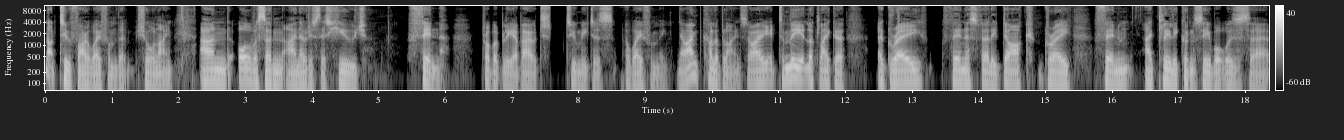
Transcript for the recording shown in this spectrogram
not too far away from the shoreline. And all of a sudden, I noticed this huge fin, probably about two meters away from me. Now, I'm colorblind. So I, to me, it looked like a, a grey fin, a fairly dark grey fin. I clearly couldn't see what was uh,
